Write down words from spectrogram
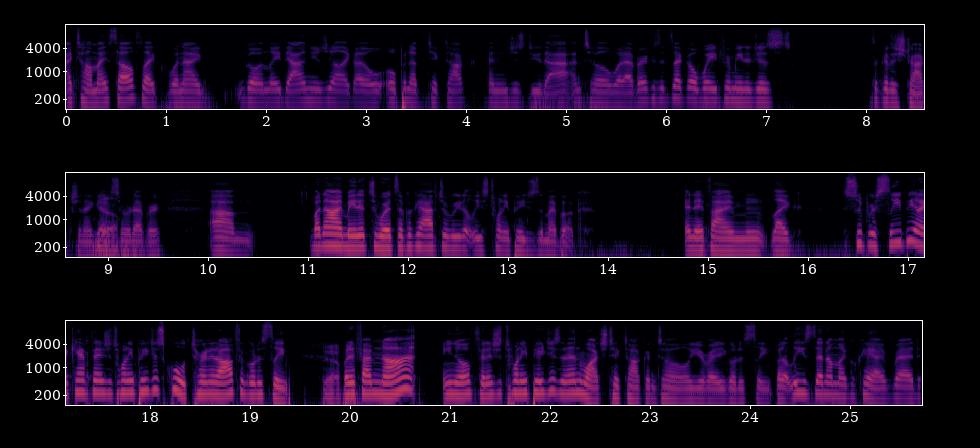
I tell myself like when I go and lay down, usually I like I'll open up TikTok and just do that until whatever, because it's like a way for me to just it's like a distraction, I guess, Yeah. or whatever. Um, but now I made it to where it's like okay, I have to read at least twenty pages of my book, and if I'm like super sleepy and I can't finish the twenty pages, cool, turn it off and go to sleep. Yeah. But if I'm not, you know, finish the 20 pages and then watch TikTok until you're ready to go to sleep. But at least then I'm like, okay, I've read,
